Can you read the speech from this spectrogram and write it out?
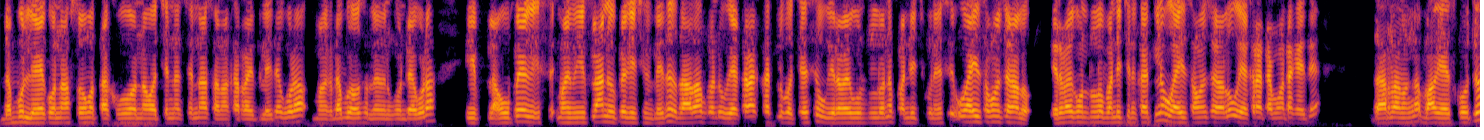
డబ్బులు లేకున్నా సోమ తక్కువ ఉన్న చిన్న చిన్న సన్నకారు రైతులు అయితే కూడా మనకు డబ్బులు అవసరం లేదనుకుంటే కూడా ఈ ఉపయోగిస్తే మనం ఈ ప్లాన్ ఉపయోగించినట్లయితే దాదాపు అంటే ఒక ఎకరా కట్లకు వచ్చేసి ఇరవై గుంటల్లోనే పండించుకునేసి ఓ ఐదు సంవత్సరాలు ఇరవై గుంటల్లో పండించిన కట్లు ఐదు సంవత్సరాలు ఎకరా టమాటాకి అయితే ధారాళంగా బాగా వేసుకోవచ్చు.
